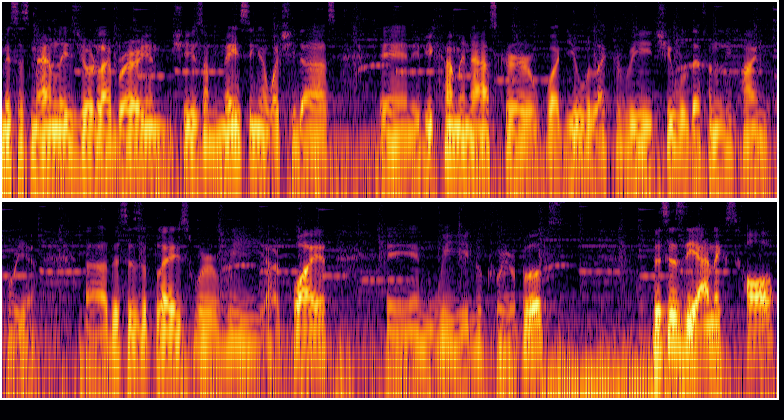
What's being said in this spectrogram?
Mrs. Manley is your librarian. She is amazing at what she does. And if you come and ask her what you would like to read, she will definitely find it for you. Uh, this is a place where we are quiet and we look for your books. This is the annex hall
